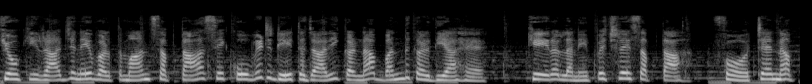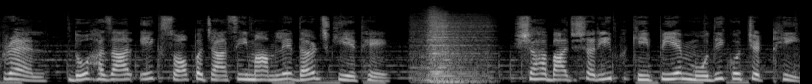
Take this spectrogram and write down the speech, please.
क्योंकि राज्य ने वर्तमान सप्ताह से कोविड डेटा जारी करना बंद कर दिया है। केरल ने पिछले सप्ताह फोर्टेन अप्रैल, दो हज़ार एक सौ पचासी मामले दर्ज किए थे। शहबाज शरीफ की पीएम मोदी को चिट्ठी,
